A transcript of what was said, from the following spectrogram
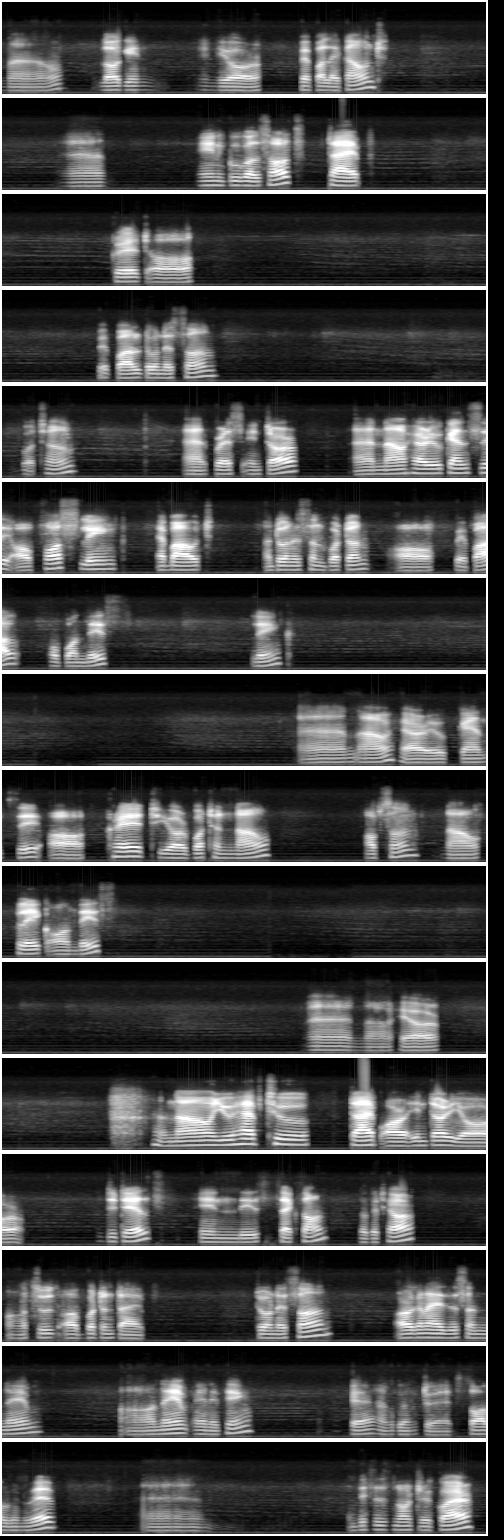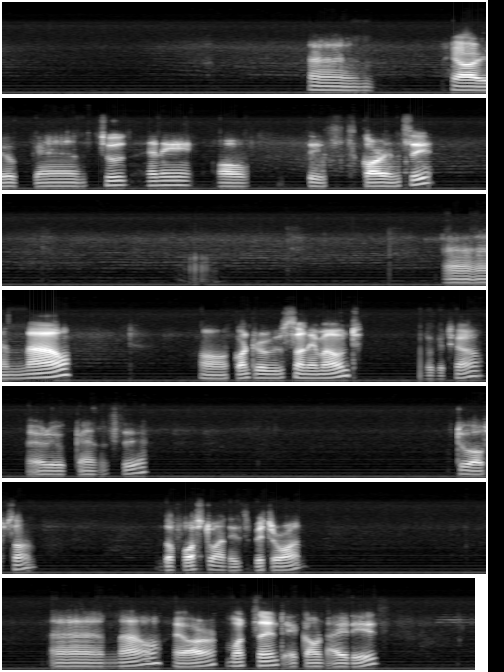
Now log in in your PayPal account. And in Google search type create a PayPal donation button and press enter. And now here you can see our first link about a donation button of PayPal. Open this link. And now here you can see uh, create your button now option. Now click on this. And now here now you have to type or enter your details in this section. Look at here. Uh, choose a button type. Donation organization name uh, name anything. Okay I'm going to add Solve in Web. And this is not required. And here you can choose any of this currency. And now uh, contribution amount. Look at here. Here you can see two options. The first one is better one and now here merchant account IDs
